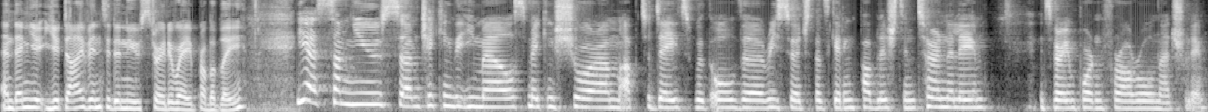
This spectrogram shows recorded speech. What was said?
and then you, you dive into the news straight away, probably. Yes, some news, um, checking the emails, making sure I'm up to date with all the research that's getting published internally. It's very important for our role, naturally.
